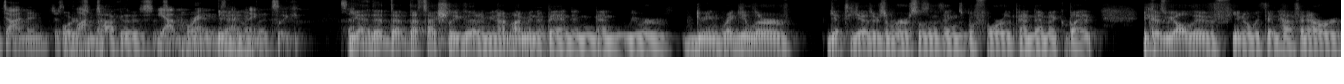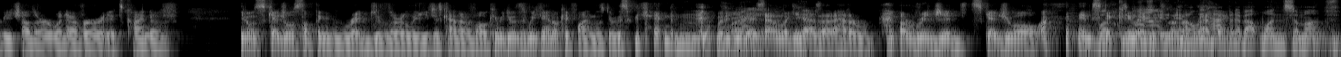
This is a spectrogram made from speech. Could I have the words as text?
done and just Order block some them. tacos. At Yep, some point. right, Yeah. That's like So, Yeah, that, that, that's actually good. I mean, I'm, I'm in a band and, and we were doing regular get togethers and rehearsals and things before the pandemic, but because we all live, you know, within half an hour of each other or whatever, it's kind of, you don't schedule something regularly. You just kind of, oh, can we do it this weekend? Okay, fine, let's do it this weekend. Hmm, but you guys sounded like you Yeah. guys had a, a rigid schedule and stick to it. it, which it, only bad thing. happened about once a month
